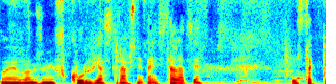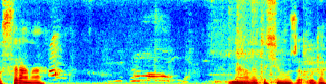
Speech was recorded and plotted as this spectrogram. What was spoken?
Powiem wam, że mnie wkurwia strasznie ta instalacja. Jest tak posrana. No ale to się może uda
